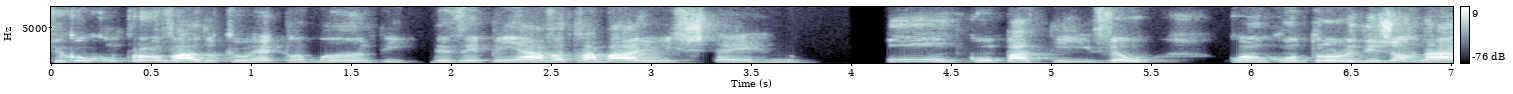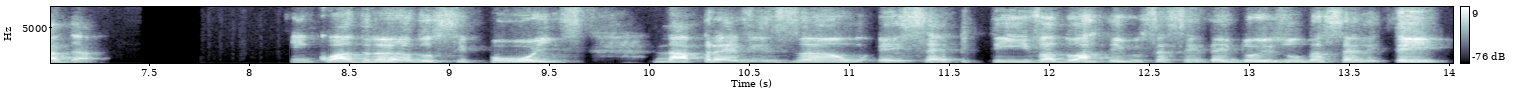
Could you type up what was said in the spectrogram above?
ficou comprovado que o reclamante desempenhava trabalho externo incompatível com o controle de jornada. Enquadrando-se, pois, na previsão exceptiva do artigo 62.1 da CLT.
